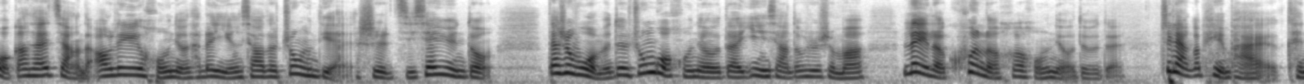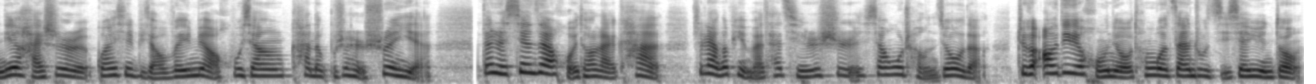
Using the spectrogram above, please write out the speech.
我刚才讲的，奥利利红牛，它的营销的重点是极限运动，但是我们对中国红牛的印象都是什么？累了困了喝红牛，对不对？这两个品牌肯定还是关系比较微妙，互相看的不是很顺眼。但是现在回头来看，这两个品牌它其实是相互成就的。这个奥地利红牛通过赞助极限运动，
